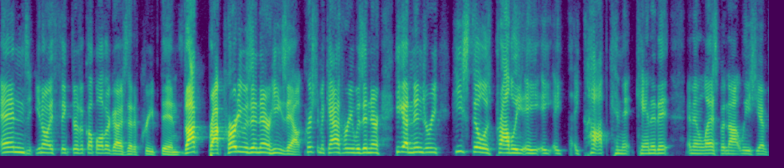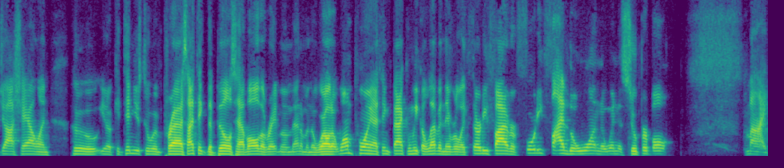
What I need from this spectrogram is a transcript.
And, you know, I think there's a couple other guys that have creeped in. Brock, Brock Purdy was in there. He's out. Christian McCaffrey was in there. He got an injury. He still is probably a, a, a top can- candidate. And then last but not least, you have Josh Allen, who, you know, continues to impress. I think the Bills have all the right momentum in the world. At one point, I think back in week 11, they were like 35 or 45 to 1 to win the Super Bowl. My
